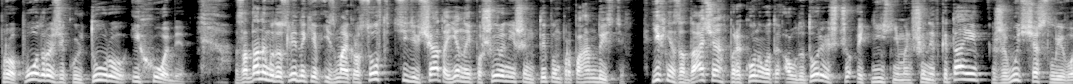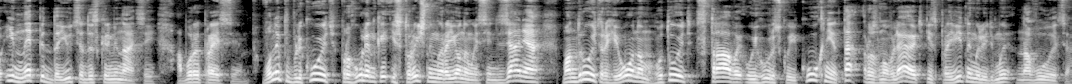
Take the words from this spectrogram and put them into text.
про подорожі, культуру і хобі. За даними дослідників із Microsoft, ці дівчата є найпоширенішим типом пропагандистів. Їхня задача переконувати аудиторію, що етнічні меншини в Китаї живуть щасливо і не піддаються дискримінації або репресіям. Вони публікують прогулянки історичними районами Сіньцзяня, мандрують регіоном, готують страви уйгурської кухні та розмовляють із привітними людьми на вулицях.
